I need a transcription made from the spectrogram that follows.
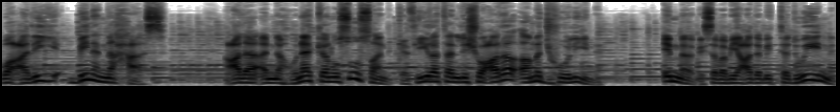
وعلي بن النحاس على أن هناك نصوصا كثيرة لشعراء مجهولين إما بسبب عدم التدوين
